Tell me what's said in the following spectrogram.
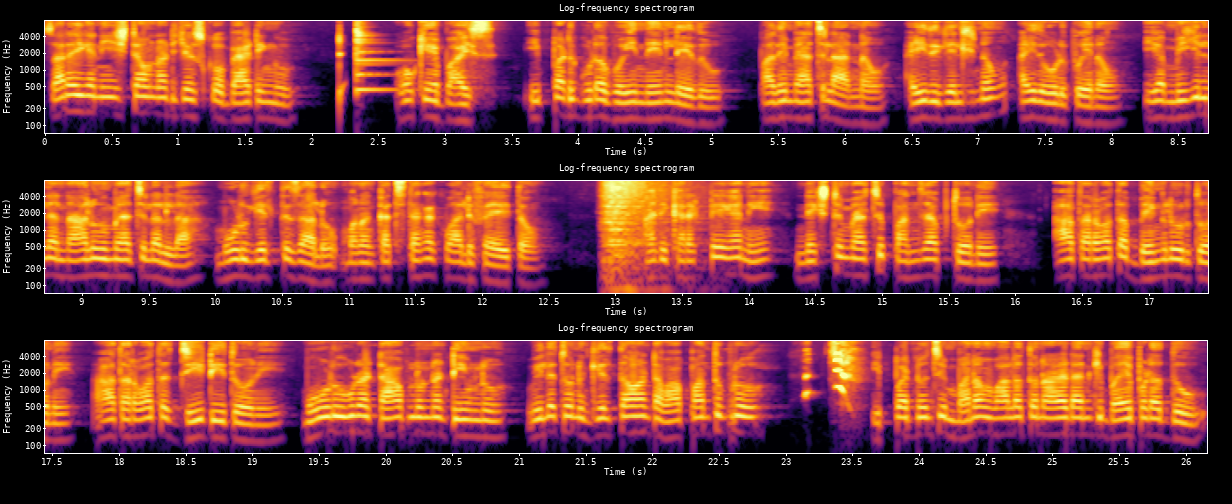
సరే ఇక నీ ఇష్టం ఉన్నట్టు చేసుకో బ్యాటింగు ఓకే బాయ్స్ ఇప్పటికి కూడా పోయిందేం లేదు. పది మ్యాచ్లు ఆడినాం ఐదు గెలిచినాం ఐదు ఓడిపోయినాం ఇక మిగిలిన నాలుగు మ్యాచ్లల్లా మూడు గెలిస్తే చాలు మనం ఖచ్చితంగా క్వాలిఫై అవుతాం. అది కరెక్టే కానీ నెక్స్ట్ మ్యాచ్ పంజాబ్తోని ఆ తర్వాత బెంగళూరుతోని ఆ తర్వాత జీటీతోని మూడు కూడా టాప్లు ఉన్న టీంలు వీళ్ళతోని గెలుతామంటావా పంతు బ్రో? ఇప్పటి నుంచి మనం వాళ్ళతో ఆడడానికి భయపడద్దు.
